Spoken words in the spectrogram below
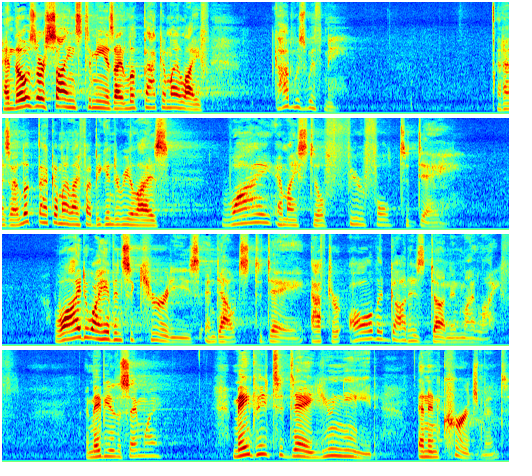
And those are signs to me as I look back in my life God was with me. And as I look back on my life, I begin to realize why am I still fearful today? Why do I have insecurities and doubts today after all that God has done in my life? And maybe you're the same way. Maybe today you need an encouragement.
